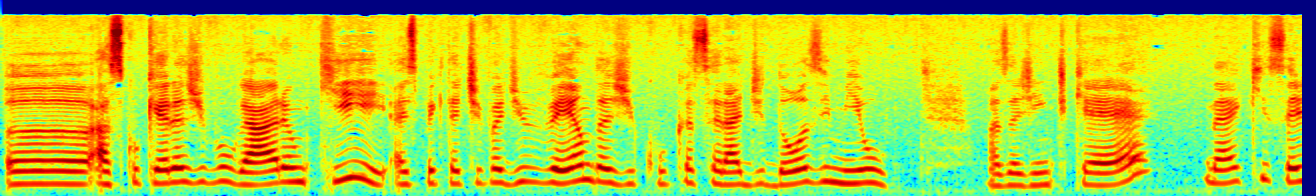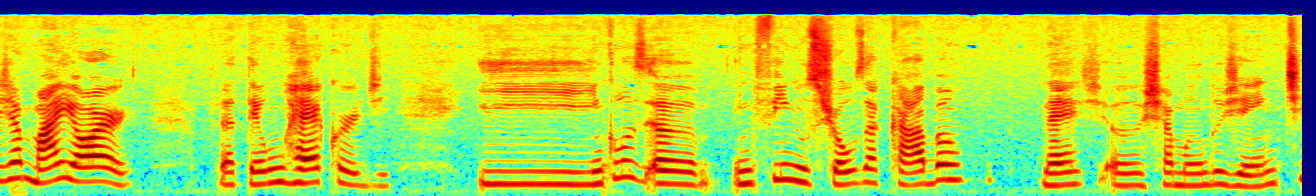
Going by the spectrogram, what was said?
uh, as cuqueiras divulgaram que a expectativa de vendas de cuca será de 12 mil, mas a gente quer, né, que seja maior para ter um recorde. E, uh, enfim, os shows acabam né, uh, chamando gente.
